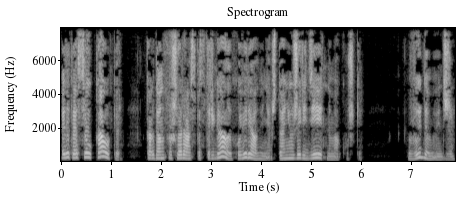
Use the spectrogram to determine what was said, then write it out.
Этот осел Каупер, когда он в прошлый раз подстригал их, уверял меня, что они уже редеют на макушке. Выдумает же.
